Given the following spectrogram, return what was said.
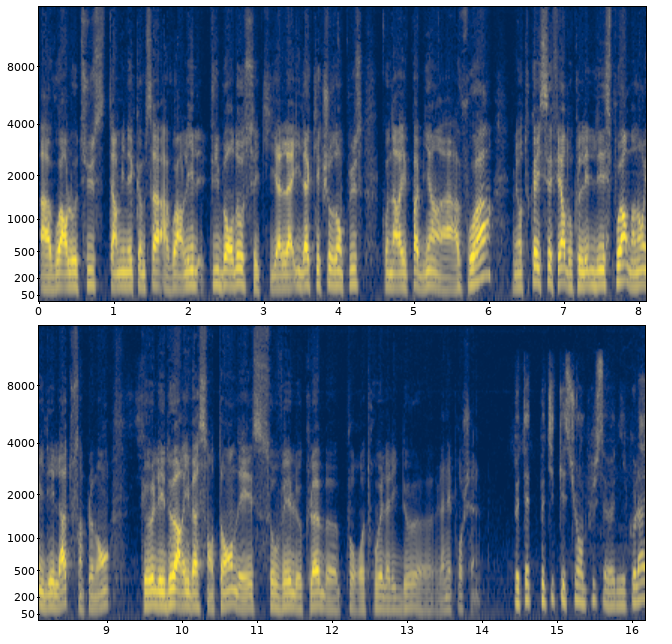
à avoir Lotus terminé comme ça, avoir Lille puis Bordeaux, c'est qu'il a, a quelque chose en plus qu'on n'arrive pas bien à avoir. Mais en tout cas, il sait faire. Donc l'espoir, maintenant, il est là tout simplement que les deux arrivent à s'entendre et sauver le club pour retrouver la Ligue 2 euh, l'année prochaine. Peut-être petite question en plus, euh, Nicolas.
